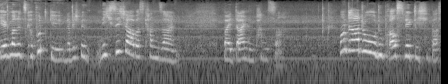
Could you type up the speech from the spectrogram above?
Irgendwann wird es kaputt gehen. Da bin ich mir nicht sicher, aber es kann sein. Bei deinem Panzer. Und da du, du brauchst wirklich was.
